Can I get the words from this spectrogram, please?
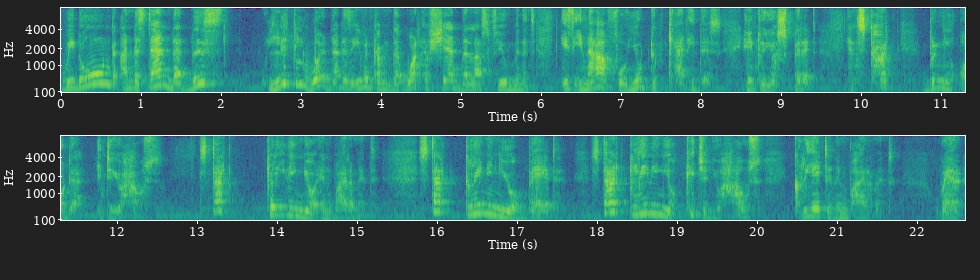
We don't understand that this little word that is even come that what I've shared the last few minutes is enough for you to carry this into your spirit and start bringing order into your house. Start cleaning your environment. Start cleaning your bed. Start cleaning your kitchen, your house. Create an environment where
